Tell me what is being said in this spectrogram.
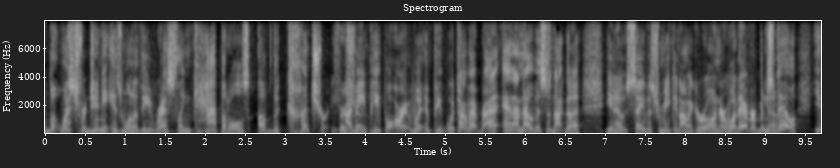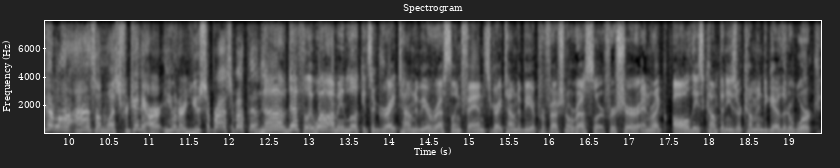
But West Virginia is one of the wrestling capitals of the country. For I mean, people are people. We're talking about, and I know this is not going to you know save us from economic ruin or whatever, but No. still, you got a lot of eyes on West Virginia. Are even are you surprised about this? No, definitely. Well, I mean, look, it's a great time to be a wrestling fan. It's a great time to be a professional wrestler for sure. And like all these companies are coming together to work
